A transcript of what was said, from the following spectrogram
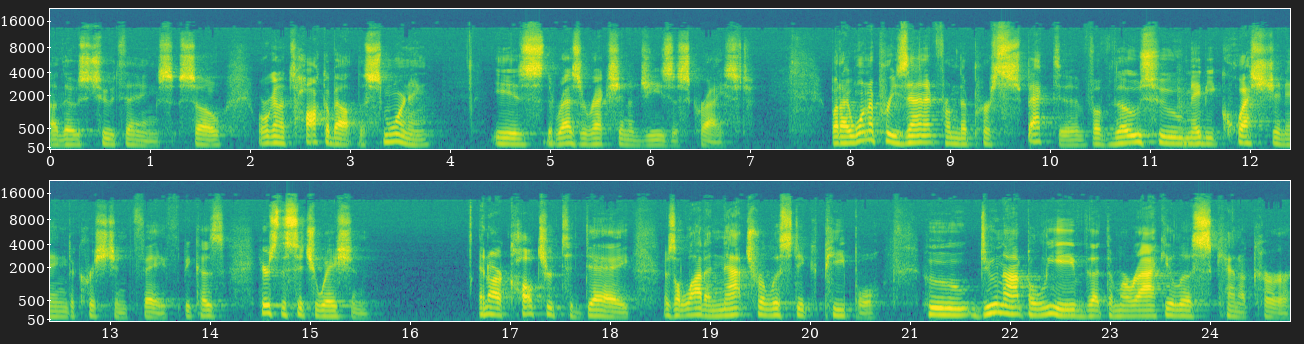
uh, those two things. So, what we're going to talk about this morning is the resurrection of Jesus Christ but I want to present it from the perspective of those who may be questioning the Christian faith. Because here's the situation. In our culture today, there's a lot of naturalistic people who do not believe that the miraculous can occur.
